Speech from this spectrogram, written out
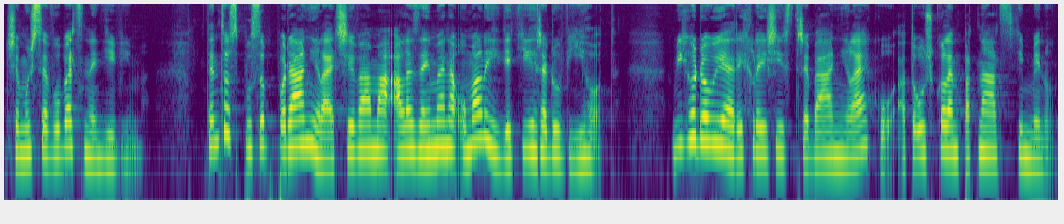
čemuž se vůbec nedivím. Tento způsob podání léčiva má ale zejména u malých dětí řadu výhod. Výhodou je rychlejší vstřebání léku, a to už kolem 15 minut.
